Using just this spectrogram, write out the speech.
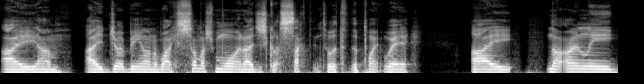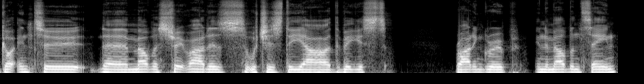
I um I enjoy being on a bike so much more, and I just got sucked into it to the point where I not only got into the Melbourne Street Riders, which is the uh the biggest riding group in the Melbourne scene.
